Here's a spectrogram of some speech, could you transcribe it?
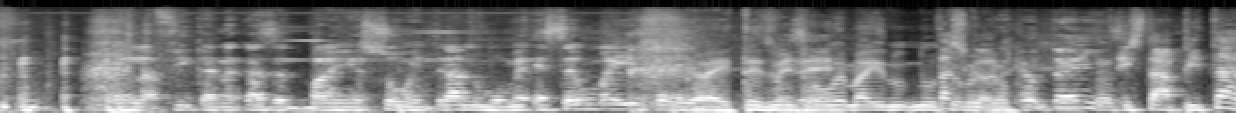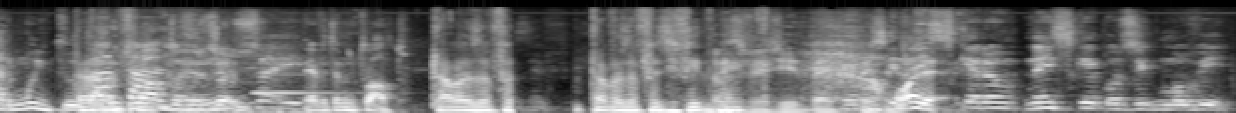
ela fica na casa de banho, é só entrar no momento. Essa é uma ideia. Peraí, tens um Pois é. problema aí no, no Estás teu com- microfone. Eu tenho. Isto está a apitar muito. Tá. Muito alto. eu não sei. Deve ter muito alto. Estavas a fazer, estavas a fazer feedback. Pois é. nem, Olha- sequer, nem sequer consigo me ouvir.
